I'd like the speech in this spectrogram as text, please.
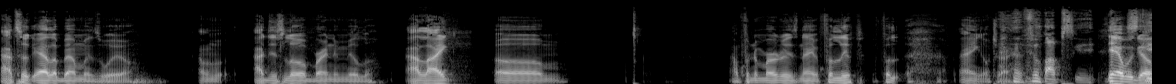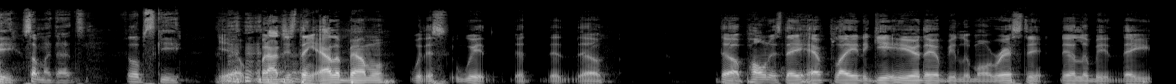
I took Alabama as well. I'm, I just love Brandon Miller. I like. Um, I'm finna murder his name. Philip. Phil, I ain't gonna try. Philipski. There we go. Something like that. Philip Ski. Yeah, but I just think Alabama with this with the the, the the opponents they have played to get here, they'll be a little more rested. They're a little bit. They.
